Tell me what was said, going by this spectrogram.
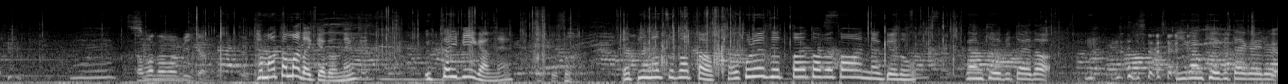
い？たまたまビーガンたまたまだけどね。うっかりビーガンね。えピーナッツバター。これ絶対食べたいんだけど。ビーガン警備隊だ。ビーガン警備隊がいる。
